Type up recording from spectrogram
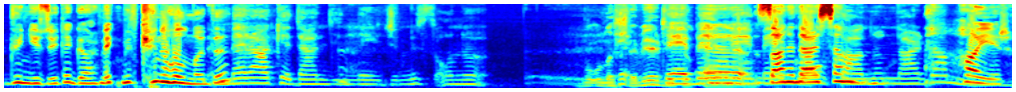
gün yüzüyle görmek mümkün olmadı. Merak eden dinleyicimiz onu bu ulaşılabilir bir ee, zannedersem hayır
